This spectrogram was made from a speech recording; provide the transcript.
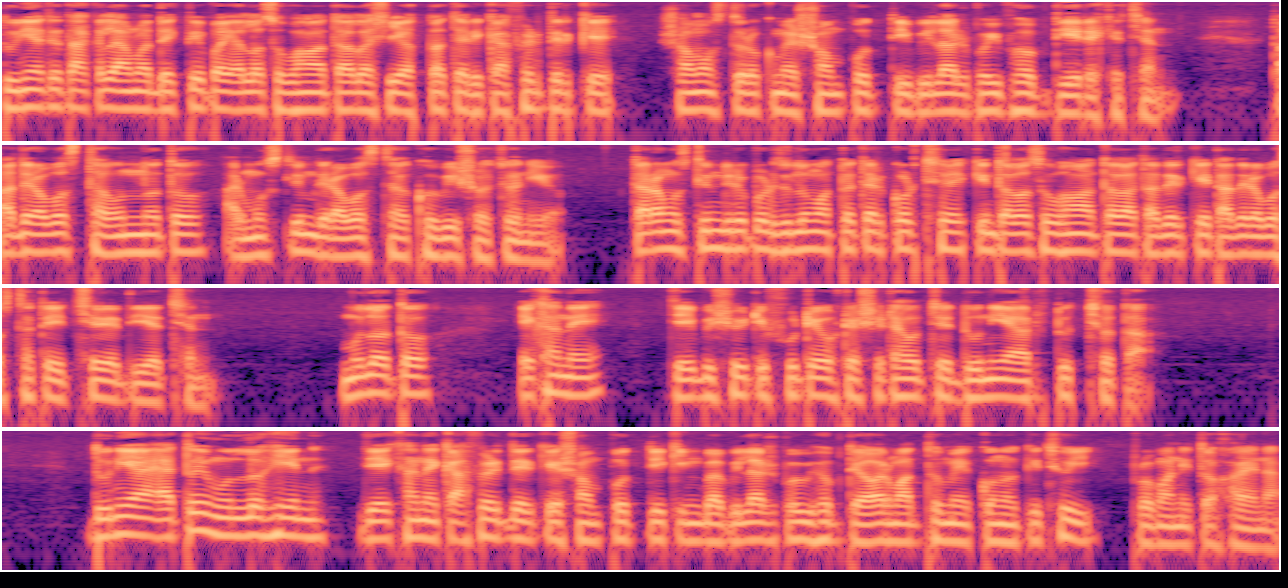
দুনিয়াতে তাকালে আমরা দেখতে পাই আল্লাহ সুবাহতাল্লাহ সেই অত্যাচারী কাফেরদেরকে সমস্ত রকমের সম্পত্তি, বিলাস, বৈভব দিয়ে রেখেছেন। তাদের অবস্থা উন্নত আর মুসলিমদের অবস্থা খুবই শোচনীয়। তারা মুসলিমদের উপর জুলুম অত্যাচার করছে, কিন্তু আল্লাহ সুবাহতাল্লাহ তাদেরকে তাদের অবস্থাতেই ছেড়ে দিয়েছেন। মূলত এখানে যে বিষয়টি ফুটে ওঠে সেটা হচ্ছে দুনিয়ার তুচ্ছতা। দুনিয়া এতই মূল্যহীন যে এখানে কাফেরদেরকে সম্পত্তি কিংবা বিলাস বৈভব দেওয়ার মাধ্যমে কোনো কিছুই প্রমাণিত হয় না।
